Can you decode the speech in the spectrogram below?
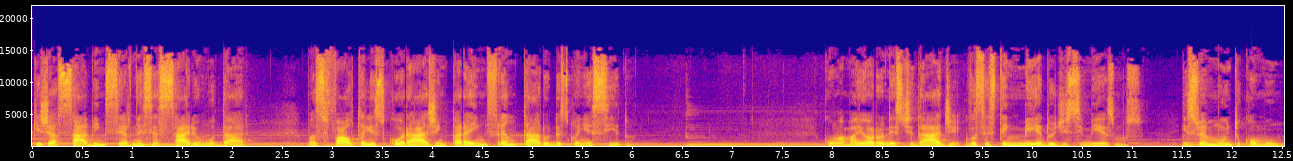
que já sabem ser necessário mudar, mas falta-lhes coragem para enfrentar o desconhecido. Com a maior honestidade, vocês têm medo de si mesmos. Isso é muito comum.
